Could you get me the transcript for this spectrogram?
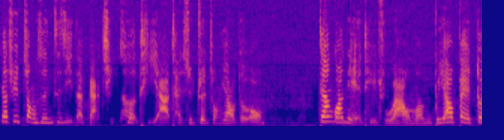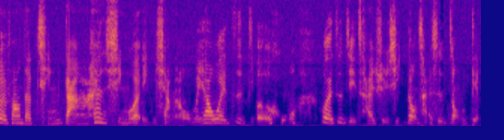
要去重视自己的感情课题啊，才是最重要的哦。这样观点也提出啊，我们不要被对方的情感啊和行为影响啊，我们要为自己而活，为自己采取行动才是重点。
